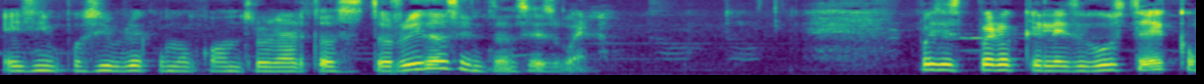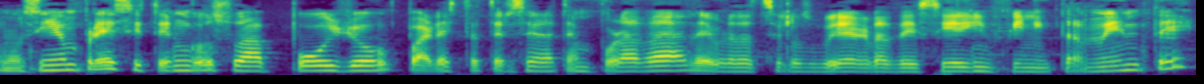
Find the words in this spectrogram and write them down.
Es imposible como controlar todos estos ruidos, entonces bueno. Pues espero que les guste, como siempre, si tengo su apoyo para esta tercera temporada, de verdad se los voy a agradecer infinitamente.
